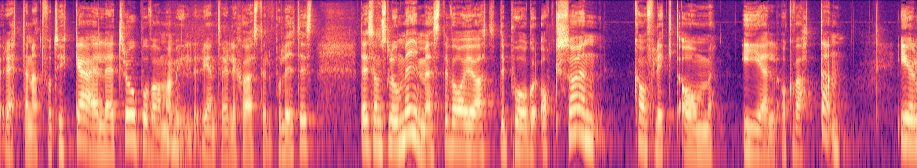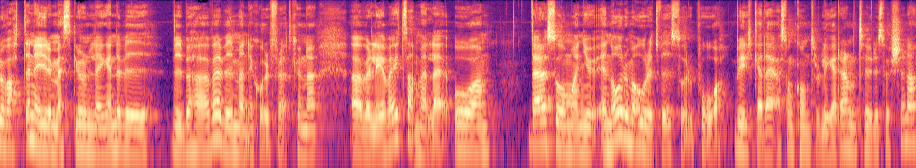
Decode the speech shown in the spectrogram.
rätten att få tycka eller tro på vad man vill rent religiöst eller politiskt. Det som slog mig mest det var ju att det pågår också en konflikt om el och vatten. El och vatten är ju det mest grundläggande vi, vi behöver, vi människor, för att kunna överleva i ett samhälle. Och där såg man ju enorma orättvisor på vilka det är som kontrollerar naturresurserna.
